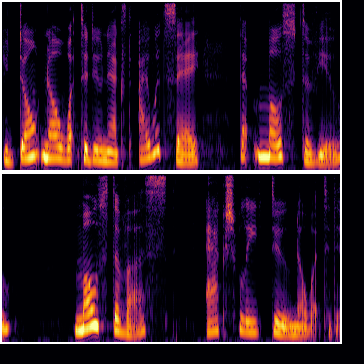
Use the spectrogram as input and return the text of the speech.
you don't know what to do next, I would say that most of you, most of us, actually do know what to do.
